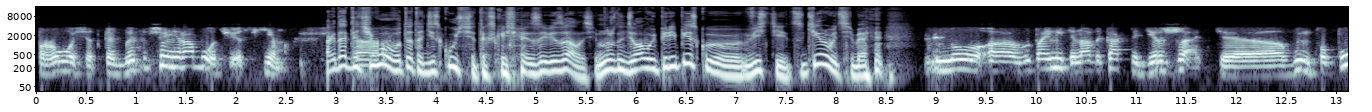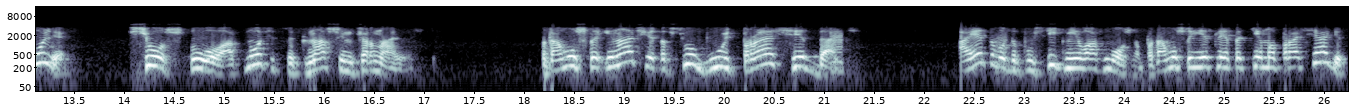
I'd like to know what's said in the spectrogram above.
просят, как бы это все не рабочая схема. Тогда для а... чего вот эта дискуссия, так сказать, завязалась? Им нужно деловую переписку вести, цитировать себя? Ну, а, вы поймите, надо как-то держать э, в инфополе все, что относится к нашей инфернальности. Потому что иначе это все будет проседать. А этого допустить невозможно, потому что если эта тема просядет,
